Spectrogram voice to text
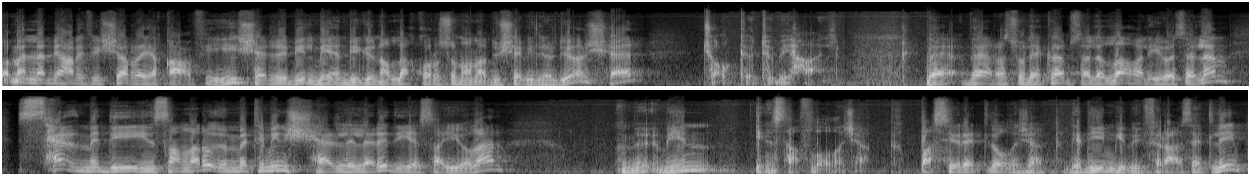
Ve men lem ya'rifi şerre yaka şerri bilmeyen bir gün Allah korusun ona düşebilir diyor. Şer çok kötü bir hal. Ve, ve Resul-i Ekrem sallallahu aleyhi ve sellem sevmediği insanları ümmetimin şerlileri diye sayıyorlar. Mümin insaflı olacak, basiretli olacak, dediğim gibi firasetli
